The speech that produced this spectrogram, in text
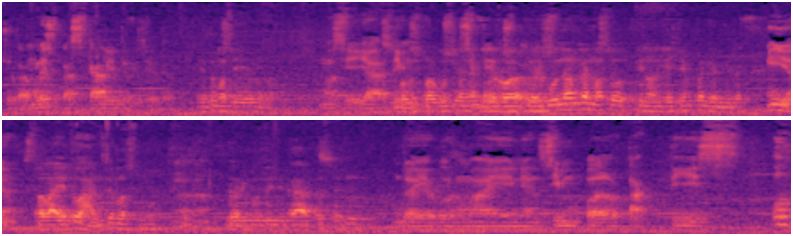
suka mulai suka sekali itu di situ Itu masih ini loh. masih ya tim Bagus-bagusnya kan di bagus-bagus. 2006 kan masuk final Liga Champions kan gitu. iya Setelah itu hancur lah semua. Nah, 2007 ke atas itu. gaya bermain yang simple taktis oh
